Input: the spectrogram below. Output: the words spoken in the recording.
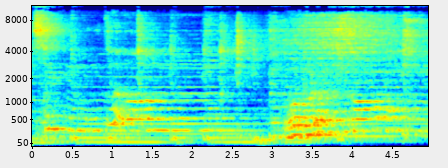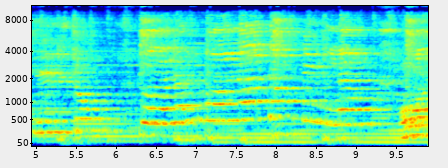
슬픔 오른 손이 좀 Boy.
